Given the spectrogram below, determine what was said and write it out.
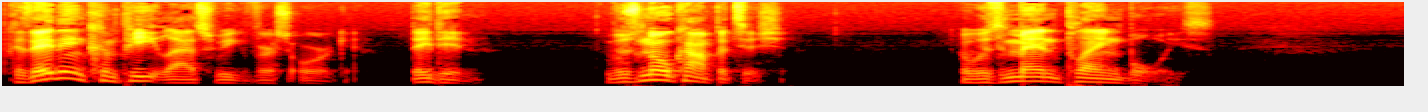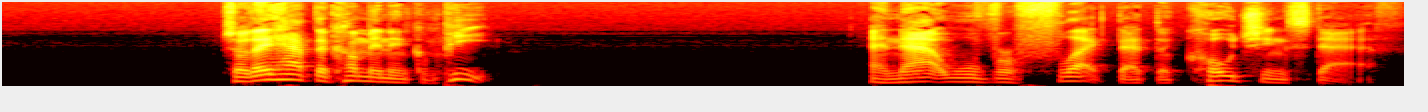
because they didn't compete last week versus Oregon. They didn't. It was no competition. It was men playing boys. So they have to come in and compete. And that will reflect that the coaching staff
